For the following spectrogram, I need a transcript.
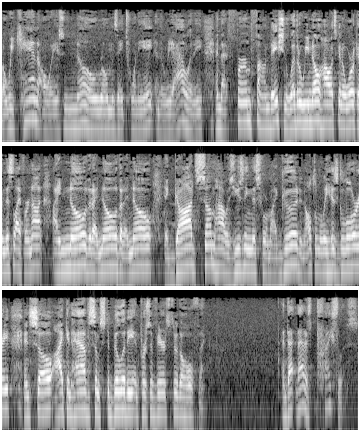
But we can always know Romans 8:28 and the reality and that firm foundation whether we know how it's going to work in this life or not I know that I know that I know that God somehow is using this for my good and ultimately his glory and so I can have some stability and perseverance through the whole thing. And that that is priceless.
